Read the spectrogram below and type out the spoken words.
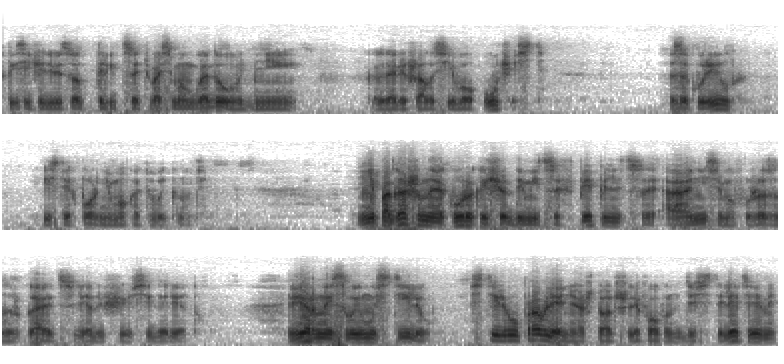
в 1938 году, в дни, когда решалась его участь. Закурил и с тех пор не мог отвыкнуть. Непогашенный окурок еще дымится в пепельнице, а Анисимов уже зажигает следующую сигарету. Верный своему стилю, стилю управления, что отшлифован десятилетиями,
